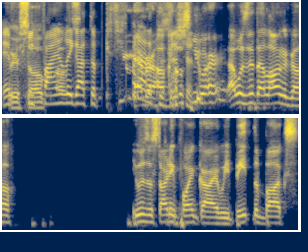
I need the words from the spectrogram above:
if we were he so finally close. got the because he's been out Remember of how close we were? That wasn't that long ago. He was a starting point guard. We beat the Bucks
